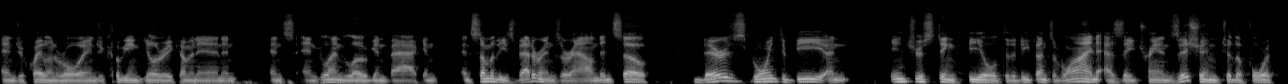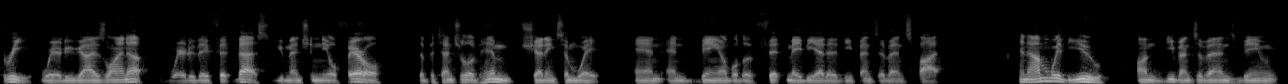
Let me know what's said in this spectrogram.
and Jaquelin Roy and Jacobian Guillory coming in, and and and Glenn Logan back, and and some of these veterans around, and so there's going to be an interesting feel to the defensive line as they transition to the 4 3. Where do you guys line up? Where do they fit best? You mentioned Neil Farrell, the potential of him shedding some weight and and being able to fit maybe at a defensive end spot. And I'm with you on defensive ends being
